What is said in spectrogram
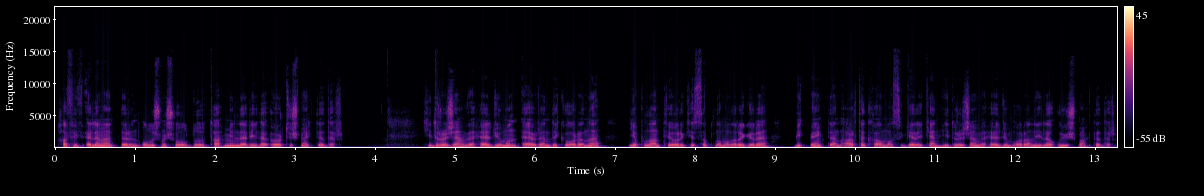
hafif elementlerin oluşmuş olduğu tahminleriyle örtüşmektedir. Hidrojen ve helyumun evrendeki oranı yapılan teorik hesaplamalara göre Big Bang'den arta kalması gereken hidrojen ve helyum oranıyla uyuşmaktadır.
